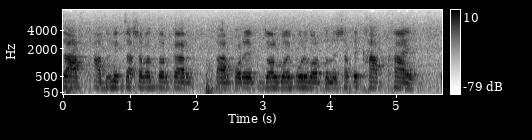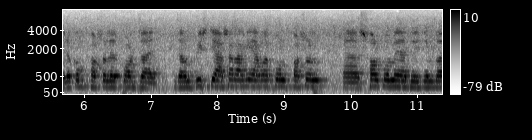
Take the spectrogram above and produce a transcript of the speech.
জাত, আধুনিক চাষাবাদ দরকার, তারপরে জলবায়ু পরিবর্তনের সাথে খাপ খায়, এরকম ফসলের পর্যায়। যেমন বৃষ্টি আসার আগে আমার কোন ফসল স্বল্প মেয়াদি কিংবা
